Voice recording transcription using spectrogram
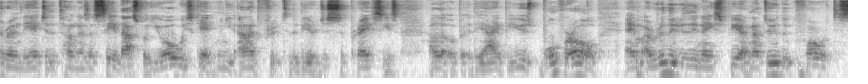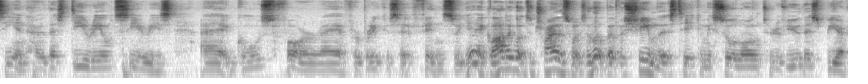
around the edge of the tongue. As I say, that's what you always get when you add fruit to the beer. It just suppresses a little bit of the IBUs. But overall, um, a really, really nice beer, and I do look forward to seeing how this derailed series uh, goes for uh, for Brygghuset Finn. So yeah, glad I got to try this one. It's a little bit of a shame that it's taken me so long to review this beer,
